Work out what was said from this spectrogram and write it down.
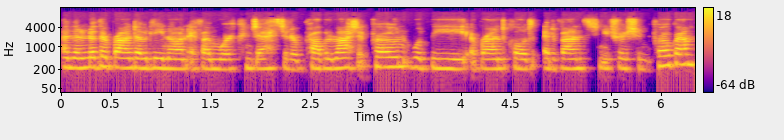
And then another brand I would lean on if I'm more congested or problematic prone would be a brand called Advanced Nutrition Program.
